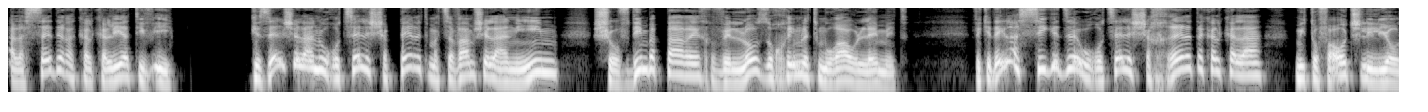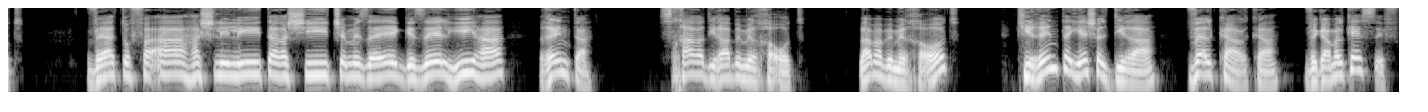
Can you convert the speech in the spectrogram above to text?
על הסדר הכלכלי הטבעי. גזל שלנו רוצה לשפר את מצבם של העניים שעובדים בפרך ולא זוכים לתמורה הולמת. וכדי להשיג את זה הוא רוצה לשחרר את הכלכלה מתופעות שליליות. והתופעה השלילית הראשית שמזהה גזל היא הרנטה, שכר הדירה במרכאות. למה במרכאות? כי רנטה יש על דירה ועל קרקע וגם על כסף.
